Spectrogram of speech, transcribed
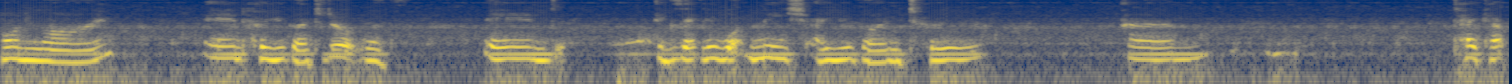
online and who you're going to do it with and exactly what niche are you going to um, take up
